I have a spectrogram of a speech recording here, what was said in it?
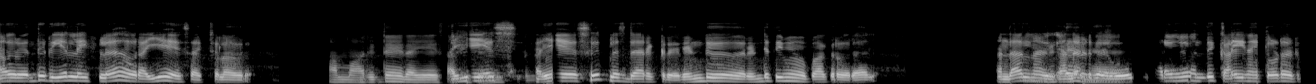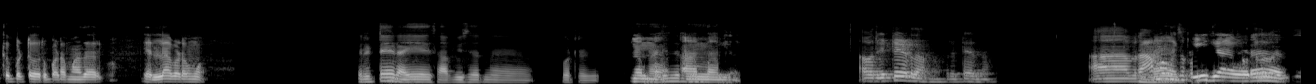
அவர் வந்து ரியல் லைஃப்ல அவர் ஐஏஎஸ் ஆக்சுவலா அவர். ஆமா retired IAS IAS IAS plus director ரெண்டு ரெண்டுத்தையுமே பாக்குற ஒரு ஆள். அந்த ஆள் அந்த ஆள். எடுக்கிற ஒவ்வொரு படமே வந்து கலை நயத்தோட எடுக்கப்பட்ட ஒரு படமா தான் இருக்கும். எல்லா படமும். ரிட்டையர்ட் ஐஏஎஸ் ஆபீசர்னு போட்டிருக்கு. ஆமா. அவர் ரிட்டையர்ட் தான் ரிட்டையர்ட் தான். ஆ, ஆமா ராமானுஜம் கீஜாவோட படத்துல வந்து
